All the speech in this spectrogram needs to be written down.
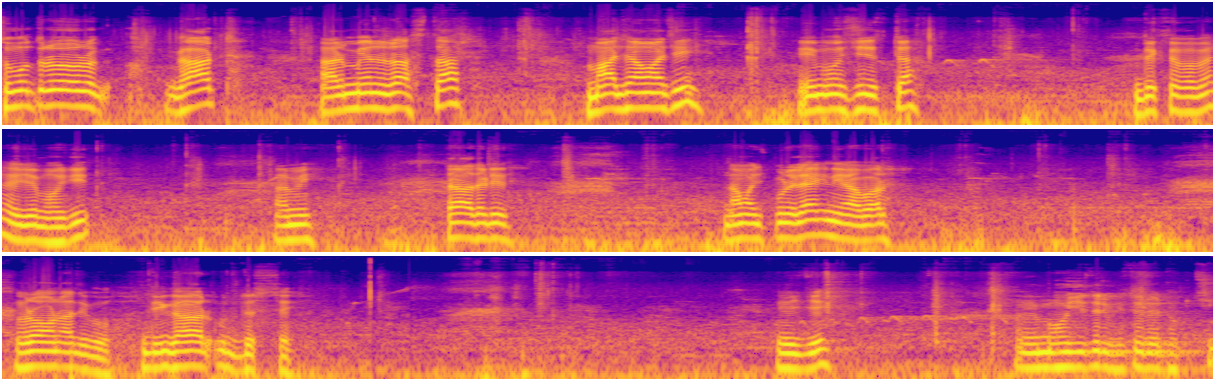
সমুদ্রর ঘাট আর মেন রাস্তার মাঝামাঝি এই মসজিদটা। দেখতে পাবেন, এই যে মসজিদ। আমি তাড়াতাড়ি নামাজ পড়ে যাই নিয়ে আবার রওনা দেব দীঘার উদ্দেশ্যে। এই যে আমি মসজিদের ভিতরে ঢুকছি।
